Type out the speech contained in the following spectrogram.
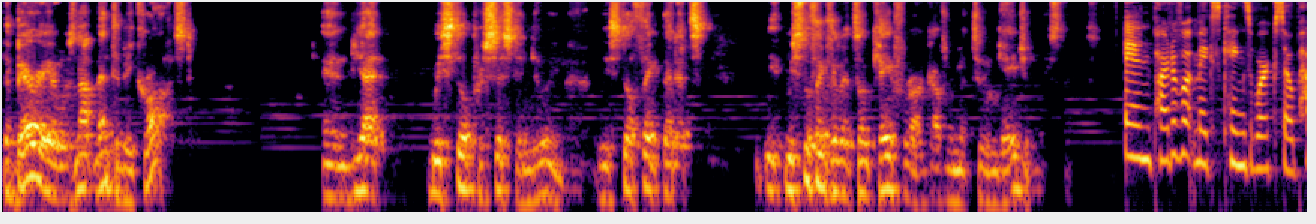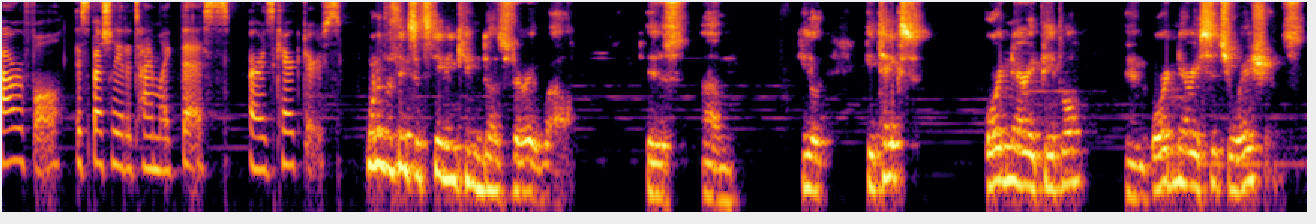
the barrier was not meant to be crossed. And yet we still persist in doing that. We still think that it's we still think that it's okay for our government to engage in these things. And part of what makes King's work so powerful, especially at a time like this, are his characters. One of the things that Stephen King does very well is um, he he takes ordinary people in ordinary situations,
